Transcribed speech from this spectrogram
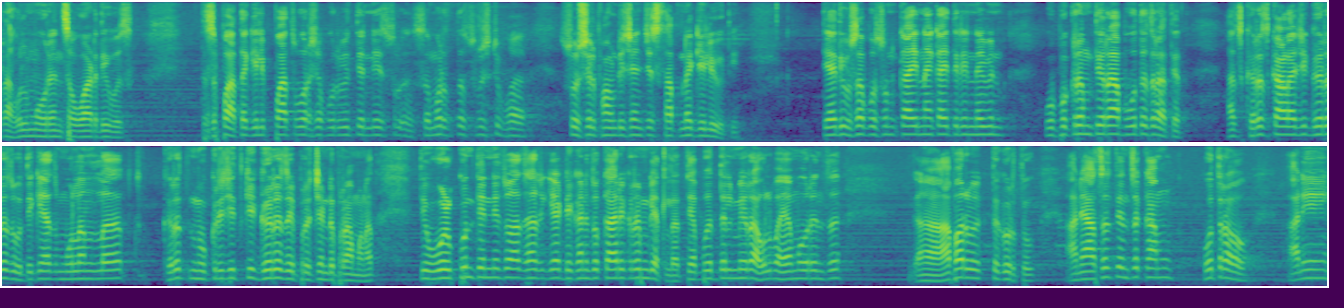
राहुल मोऱ्यांचा वाढदिवस. तसं पाहता गेली पाच वर्षापूर्वी त्यांनी सृ समर्थ सृष्टी फा सोशल फाउंडेशनची स्थापना केली होती. त्या दिवसापासून काही ना काहीतरी नवीन उपक्रम ते राबवतच राहतात. आज खरंच काळाची गरज होती की आज मुलांना खरंच नोकरीची इतकी गरज आहे प्रचंड प्रमाणात. ते ओळखून त्यांनी जो आज हा या ठिकाणी जो कार्यक्रम घेतला त्याबद्दल मी राहुल भाया यांचं आभार व्यक्त करतो. आणि असंच त्यांचं काम होत राहो. आणि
